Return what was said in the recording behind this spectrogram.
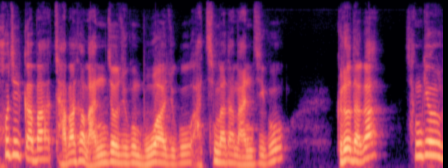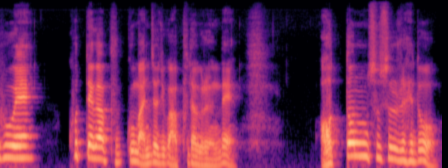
퍼질까봐 잡아서 만져주고 모아주고 아침마다 만지고 그러다가 3개월 후에 콧대가 붓고 만져지고 아프다 그러는데 어떤 수술을 해도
